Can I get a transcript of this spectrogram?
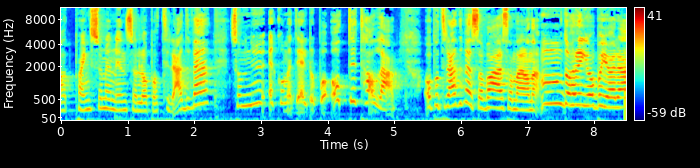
at poengsummen min som lå på 30, som nå er kommet helt opp på 80-tallet Og på 30 så var jeg sånn der mm, Da har jeg jobb å gjøre.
